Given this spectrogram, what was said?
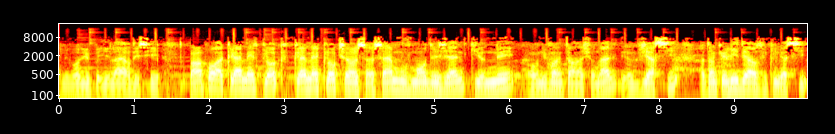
au niveau du pays de la RDC. Par rapport à Climate Clock, Climate Clock c'est un mouvement de jeunes qui est né au niveau international, d'IRC, en tant que leader de l'IRC.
